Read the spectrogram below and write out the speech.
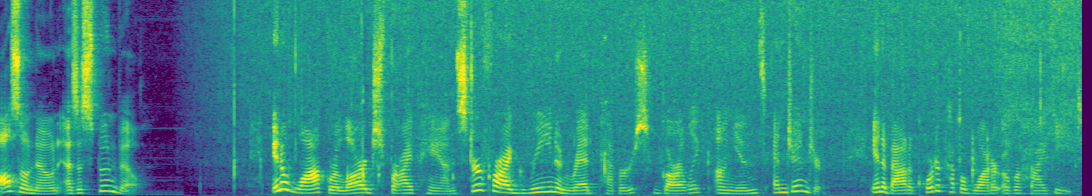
also known as a spoonbill. In a wok or large fry pan, stir fry green and red peppers, garlic, onions, and ginger in about a quarter cup of water over high heat.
